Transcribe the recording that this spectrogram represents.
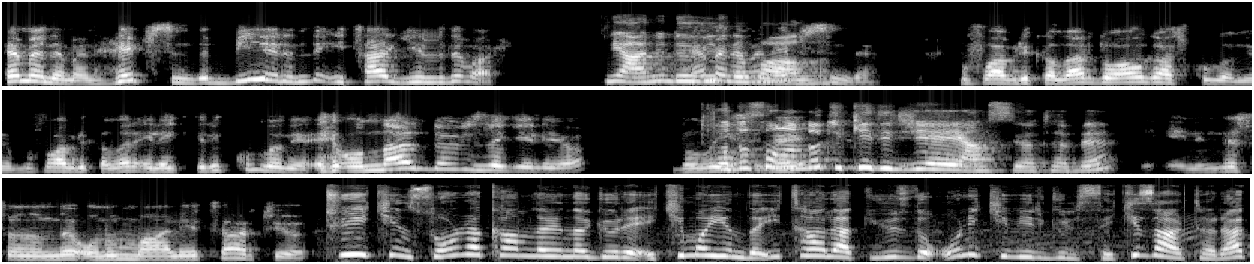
hemen hemen hepsinde bir yerinde ithal girdi var. Yani dövize hemen hemen bağlı. hepsinde. Bu fabrikalar doğal gaz kullanıyor. Bu fabrikalar elektrik kullanıyor. E onlar dövizle geliyor. O da sonunda tüketiciye yansıyor tabii. eninde sonunda onun maliyeti artıyor. TÜİK'in son rakamlarına göre Ekim ayında ithalat %12,8 artarak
